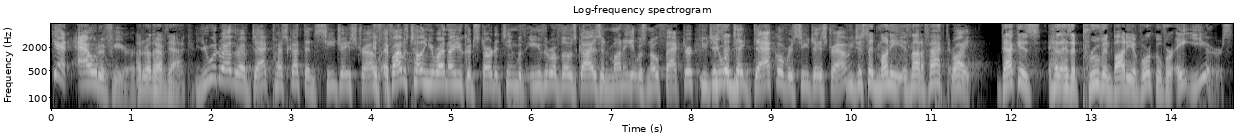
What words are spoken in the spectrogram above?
Get out of here. I'd rather have Dak. You would rather have Dak Prescott than C.J. Stroud? If, if, I was telling you right now you could start a team with either of those guys and money, it was no factor, you, just you would said, take Dak over C.J. Stroud? You just said money is not a factor. Right. Dak is, has, has a proven body of work over eight years.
